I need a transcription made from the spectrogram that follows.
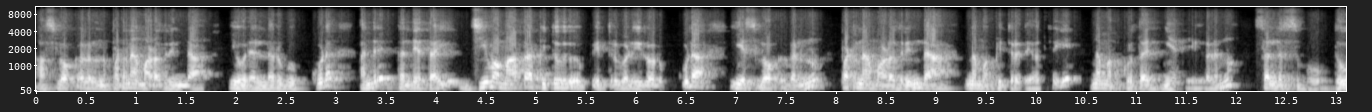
ಆ ಶ್ಲೋಕಗಳನ್ನು ಪಠನ ಮಾಡೋದ್ರಿಂದ ಇವರೆಲ್ಲರಿಗೂ ಕೂಡ, ಅಂದ್ರೆ ತಂದೆ ತಾಯಿ, ಜೀವ ಮಾತಾ ಪಿತೃ, ಪಿತೃಗಳು ಇರೋರು ಕೂಡ ಈ ಶ್ಲೋಕಗಳನ್ನು ಪಠನ ಮಾಡೋದ್ರಿಂದ ನಮ್ಮ ಪಿತೃದೇವತೆಗೆ ನಮ್ಮ ಕೃತಜ್ಞತೆಗಳನ್ನು ಸಲ್ಲಿಸಬಹುದು.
